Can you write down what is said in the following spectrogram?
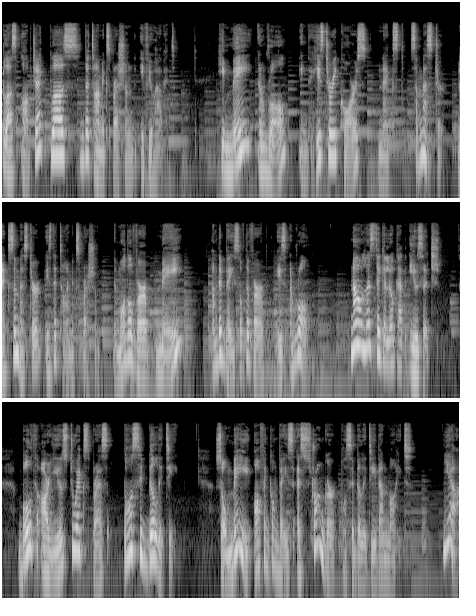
plus object plus the time expression if you have it. He may enroll in the history course next semester. Next semester is the time expression. The modal verb may and the base of the verb is enroll. Now let's take a look at usage. Both are used to express possibility so may often conveys a stronger possibility than might. Yeah,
